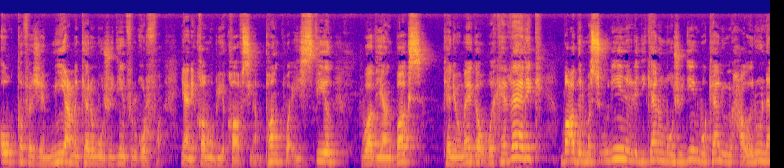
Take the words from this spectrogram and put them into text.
أوقف جميع من كانوا موجودين في الغرفة، يعني قاموا بإيقاف سي ام بانك وايس ستيل و The Young Bucks كيني اوميجا وكذلك بعض المسؤولين الذي كانوا موجودين وكانوا يحاولون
